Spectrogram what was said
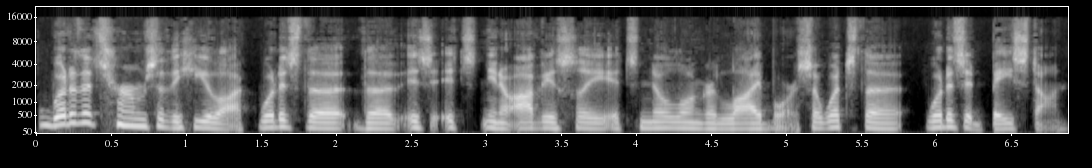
what are the terms of the HELOC? What is the the is it's you know, obviously it's no longer LIBOR. So what's the what is it based on?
